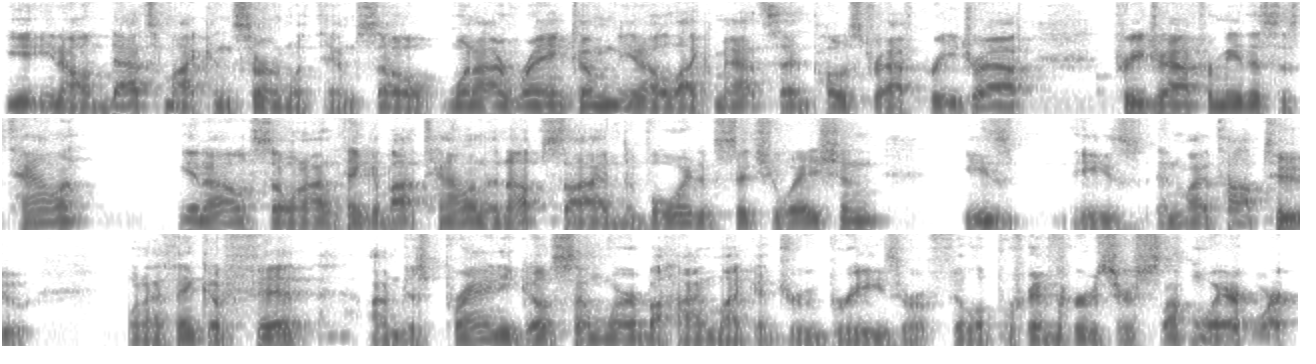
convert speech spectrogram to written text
you know, that's my concern with him. So when I rank him, you know, like Matt said, post draft, pre draft, pre draft for me, this is talent, you know. So when I think about talent and upside devoid of situation, he's he's in my top two when I think of fit, I'm just praying he goes somewhere behind like a Drew Brees or a Philip Rivers or somewhere where,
